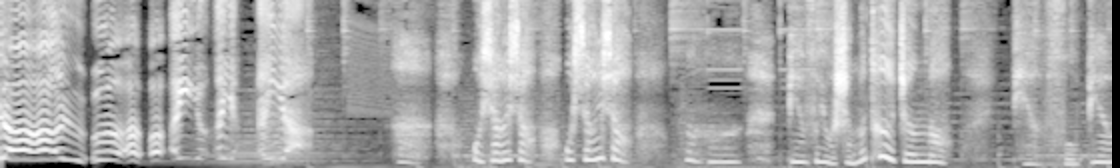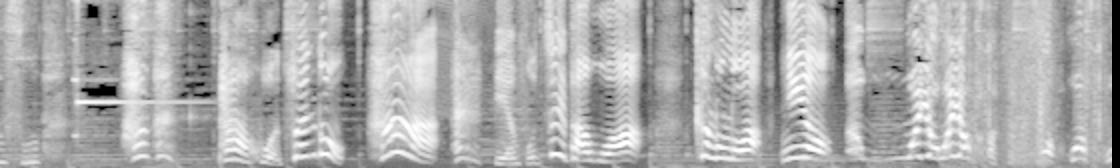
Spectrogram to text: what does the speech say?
呀！哎呀哎呀！我想想，我想想，嗯，蝙蝠有什么特征呢？蝙蝠，蝙蝠，哈，怕火钻洞，哈，蝙蝠最怕火。克鲁鲁，你有？呃，我有，我有，我我我。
